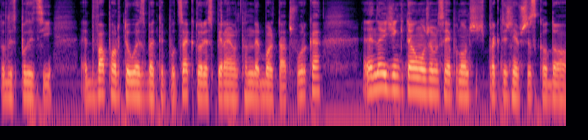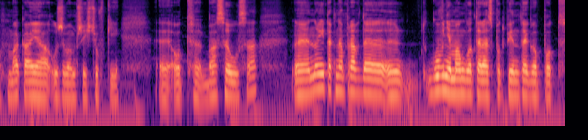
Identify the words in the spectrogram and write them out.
do dyspozycji dwa porty USB typu C, które wspierają Thunderbolta 4. No i dzięki temu możemy sobie podłączyć praktycznie wszystko do Maca. Ja używam przejściówki e, od Baseusa. E, No i tak naprawdę e, głównie mam go teraz podpiętego pod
